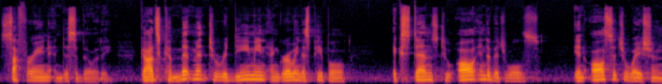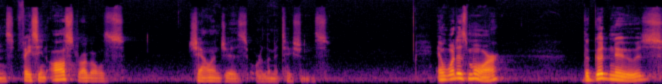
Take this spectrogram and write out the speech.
suffering, and disability. God's commitment to redeeming and growing his people extends to all individuals in all situations, facing all struggles challenges, or limitations. And what is more, the good news,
